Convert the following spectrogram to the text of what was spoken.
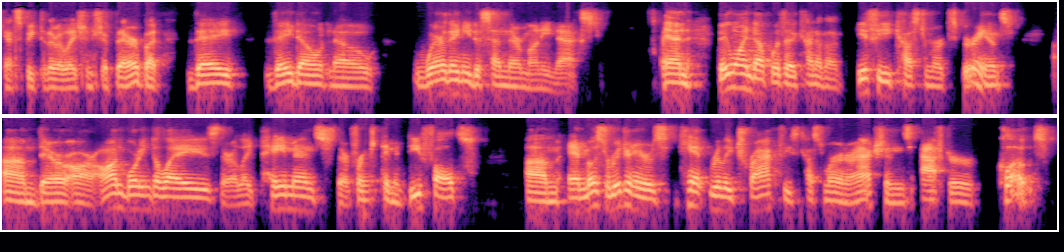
can't speak to the relationship there but they they don't know where they need to send their money next. And they wind up with a kind of a iffy customer experience um, there are onboarding delays, there are late payments, there are first payment defaults. Um, and most originators can't really track these customer interactions after close.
